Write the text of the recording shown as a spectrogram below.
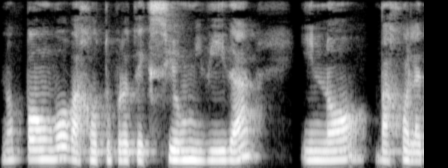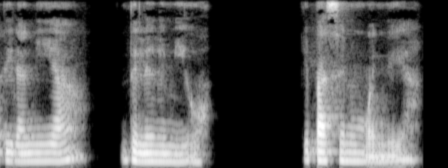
No pongo bajo tu protección mi vida y no bajo la tiranía del enemigo. Que pasen un buen día.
